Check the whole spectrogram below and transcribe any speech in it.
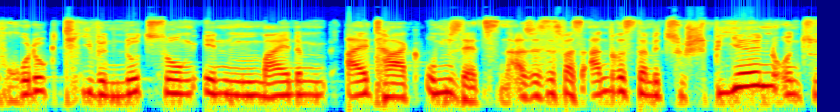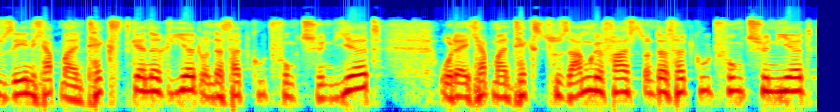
produktive Nutzung in meinem Alltag umsetzen. Also es ist was anderes, damit zu spielen und zu sehen, ich habe mal einen Text generiert und das hat gut funktioniert oder ich habe meinen Text zusammengefasst und das hat gut funktioniert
